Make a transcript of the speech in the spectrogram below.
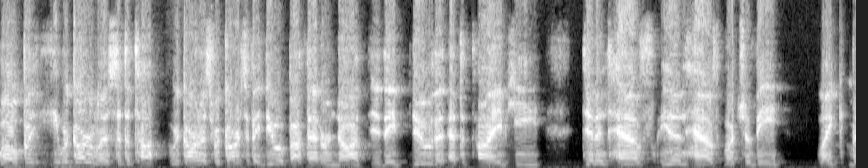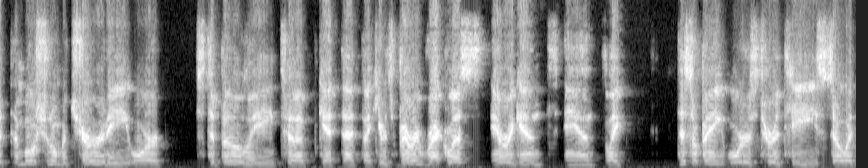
Well, but regardless, at the top, regardless, regardless if they knew about that or not, they knew that at the time he didn't have he didn't have much of the like emotional maturity or stability to get that. Like he was very reckless, arrogant, and like disobeying orders to a T. So it,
